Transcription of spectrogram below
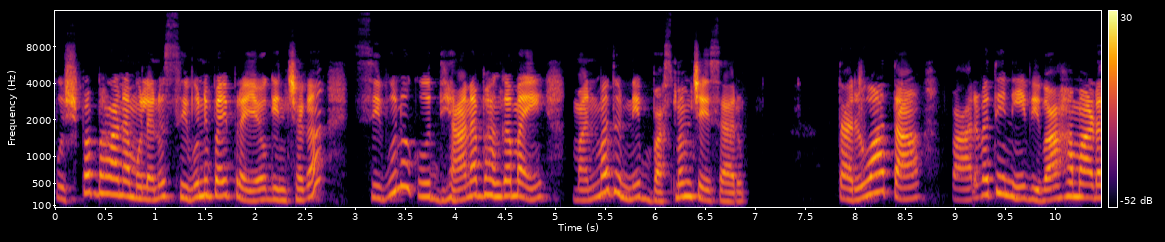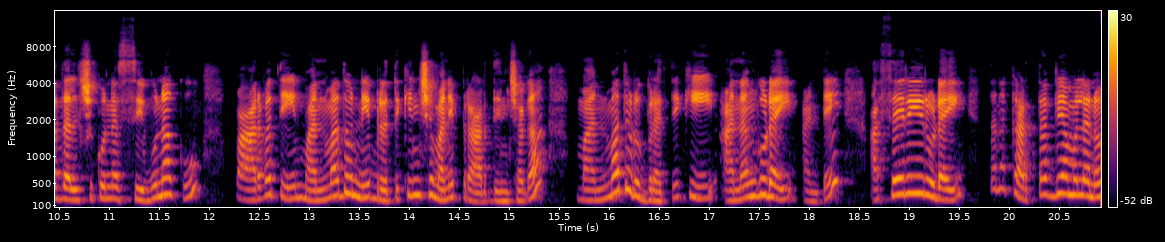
పుష్పబాణములను శివునిపై ప్రయోగించగా శివునుకు ధ్యానభంగమై మన్మధుణ్ణి భస్మం చేశారు. తరువాత పార్వతిని వివాహమాడదలుచుకున్న శివునకు పార్వతి మన్మధుణ్ణి బ్రతికించమని ప్రార్థించగా మన్మథుడు బ్రతికి అనంగుడై అంటే అశరీరుడై తన కర్తవ్యములను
